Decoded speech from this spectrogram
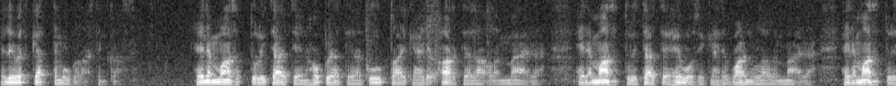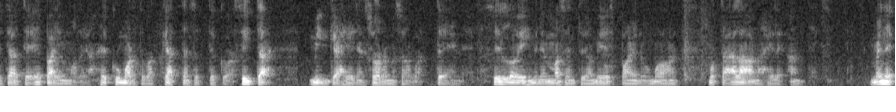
ja lyövät kättä muukalaisten kanssa. Heidän maansa tuli täyteen hopeata ja kultaa, eikä heidän arteella ole määrää. Heidän maansa tuli täyteen hevosia, eikä heidän vainulla ole määrää. Heidän maansa tuli täyteen epäjumalia. He kumartavat kättensä tekoa sitä, minkä heidän sormensa ovat tehneet. Silloin ihminen masentuu ja mies painuu maahan, mutta älä anna heille anteeksi. Mene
